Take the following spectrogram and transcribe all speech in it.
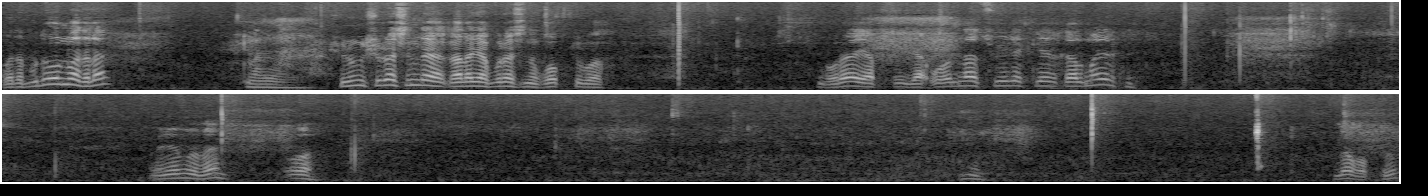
O da bu da olmadı la. Vallahi. Şunun şurasında kalacak burasında koptu bak. Oraya yaptı. Ya ondan suyacak yer kalmıyor ki. Önemli olan o. Hı. Da koptu.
